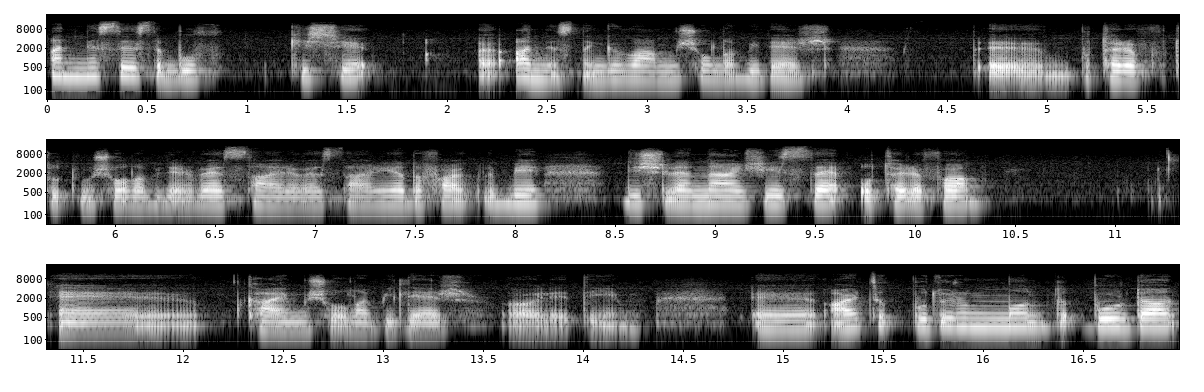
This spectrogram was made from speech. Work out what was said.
annesi ise bu kişi annesine güvenmiş olabilir. E, bu tarafı tutmuş olabilir vesaire vesaire. Ya da farklı bir dişil enerji ise o tarafa e, kaymış olabilir. Öyle diyeyim. E, artık bu durumu burada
